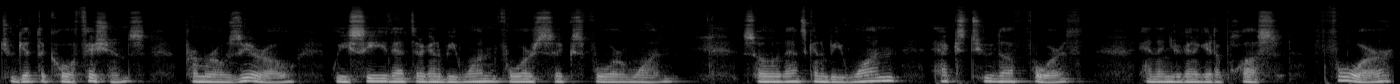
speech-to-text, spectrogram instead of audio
to get the coefficients from row 0, we see that they're going to be 1, 4, 6, 4, 1. So that's going to be 1 x to the fourth, and then you're going to get a plus 4,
